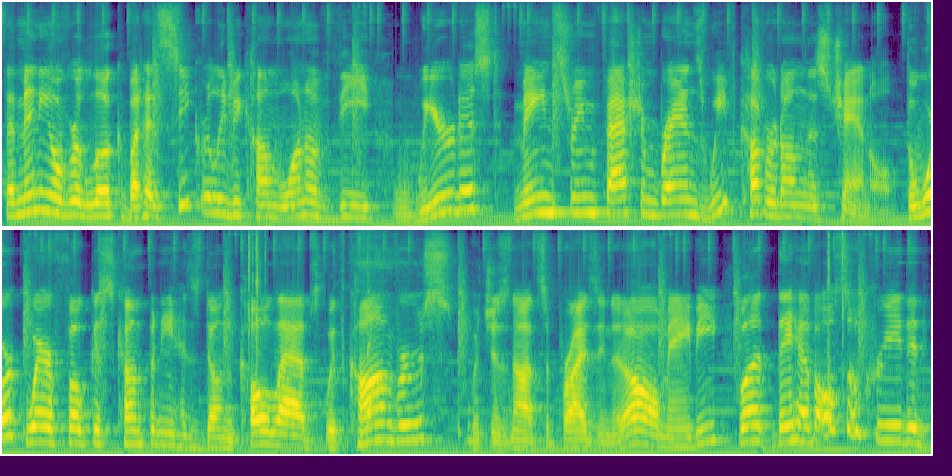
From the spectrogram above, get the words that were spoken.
that many overlook, but has secretly become one of the weirdest mainstream fashion brands we've covered on this channel. The workwear focused company has done collabs with Converse, which is not surprising at all maybe, but they have also created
